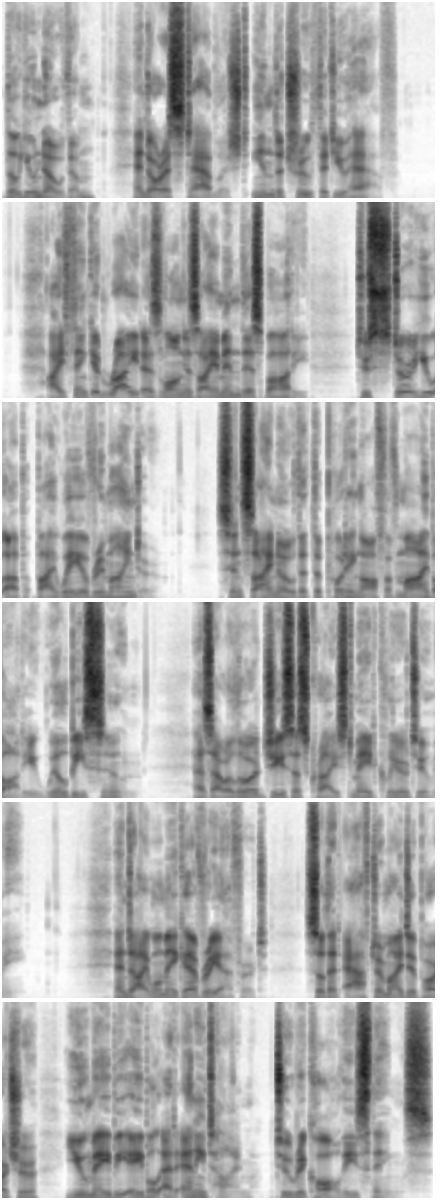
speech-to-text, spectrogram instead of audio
though you know them, and are established in the truth that you have. I think it right, as long as I am in this body, to stir you up by way of reminder, since I know that the putting off of my body will be soon as our Lord Jesus Christ made clear to me. And I will make every effort, so that after my departure you may be able at any time to recall these things.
